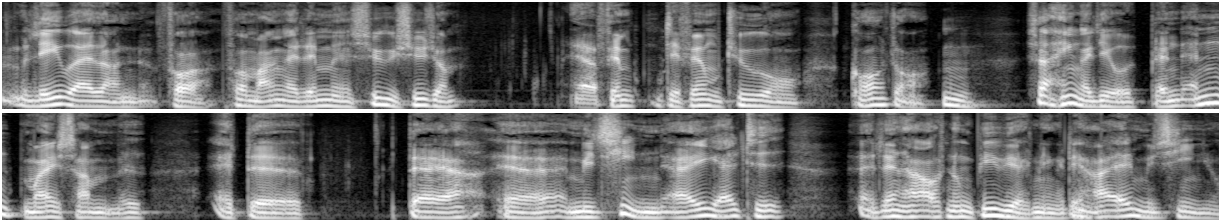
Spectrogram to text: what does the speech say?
levealderen for, for mange af dem med psykisk sygdom er 15-25 år kortere, mm. så hænger det jo blandt andet mig sammen med, at øh, der er, øh, medicinen er ikke altid, øh, den har også nogle bivirkninger, det har al medicin jo.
